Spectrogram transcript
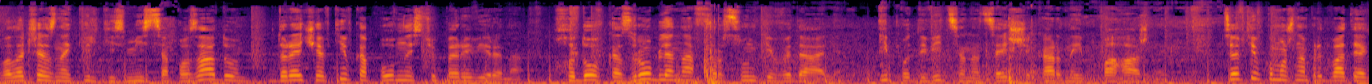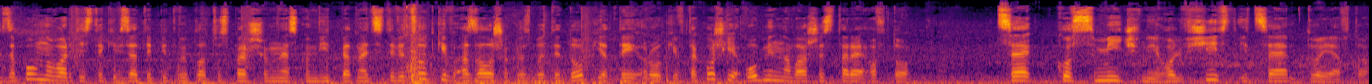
Величезна кількість місця позаду. До речі, автівка повністю перевірена. Ходовка зроблена, форсунки в ідеалі. І подивіться на цей шикарний багажник. Цю автівку можна придбати як за повну вартість, так і взяти під виплату з першим внеском від 15%, а залишок розбити до 5 років. Також є обмін на ваше старе авто. Це космічний Golf 6 і це твоє авто.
